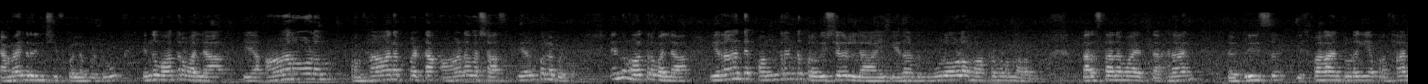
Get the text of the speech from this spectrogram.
കമാൻഡർ ഇൻ ചീഫ് കൊല്ലപ്പെട്ടു. എന്ന് മാത്രമല്ല ആറോളം പ്രധാനപ്പെട്ട ആണവ ശാസ്ത്രജ്ഞർ കൊല്ലപ്പെട്ടു. എന്ന് മാത്രമല്ല ഇറാന്റെ പന്ത്രണ്ട് പ്രവിശ്യകളിലായി ഏതാണ്ട് നൂറോളം ആക്രമണം നടന്നു. തലസ്ഥാനമായ തെഹ്റാൻ തബ്രീസ് ഇസ്ഫഹാൻ തുടങ്ങിയ പ്രധാന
